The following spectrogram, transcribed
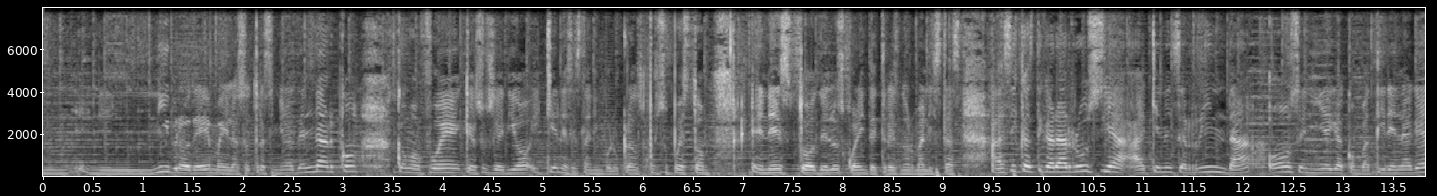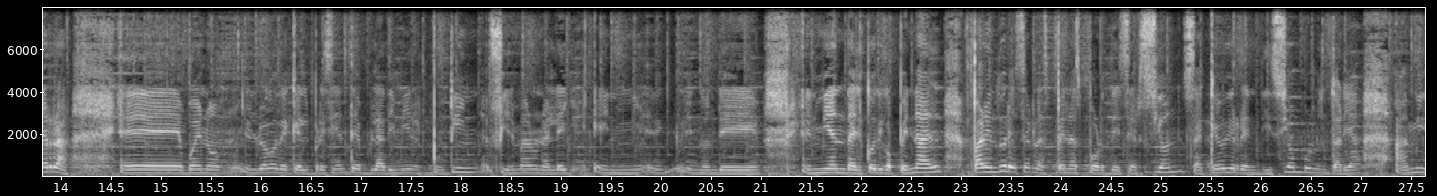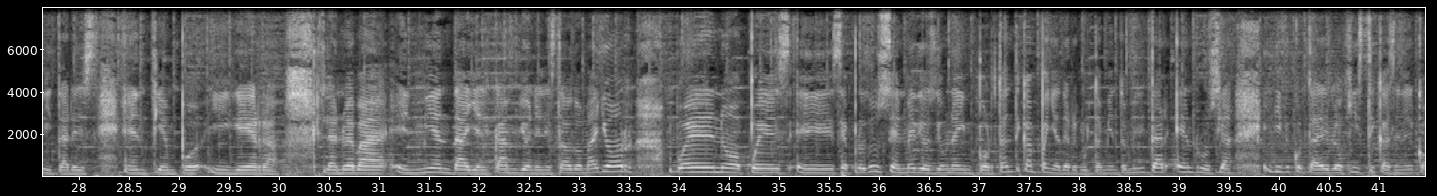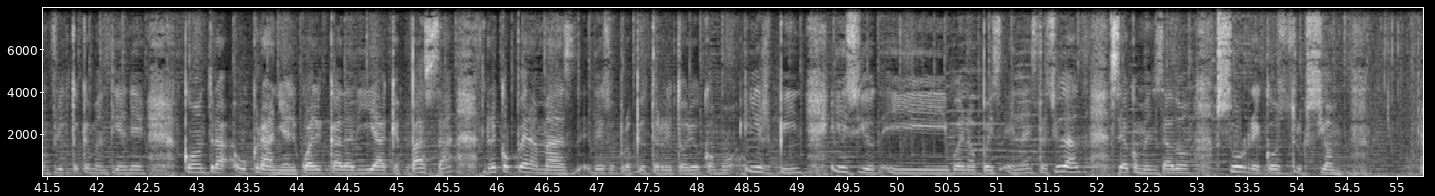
el libro de Emma y las otras señoras del narco, cómo fue, qué sucedió y quiénes están involucrados, por supuesto, en esto de los 43 normalistas. Así castigará Rusia a quienes se rinda o se niegue a combatir en la guerra. Eh, bueno, luego de que el presidente Vladimir Putin firmara una ley en donde enmienda el Código Penal para endurecer las penas por deserción, saqueo y rendición voluntaria a militares en tiempo y guerra. La nueva enmienda y el cambio en el Estado Mayor, bueno, pues eh, se produce en medios de una importante campaña de reclutamiento militar en Rusia y dificultades logísticas en el conflicto que mantiene contra Ucrania, el cual cada día que pasa recupera más de su propio territorio como Irpin y, y bueno, pues en esta ciudad se ha comenzado su reconstrucción.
